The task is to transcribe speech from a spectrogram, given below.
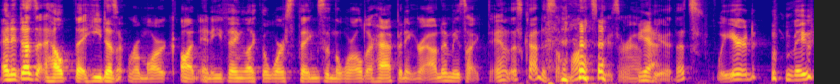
And it doesn't help that he doesn't remark on anything like the worst things in the world are happening around him. He's like, damn, there's kind of some monsters around Yeah. here. That's weird. Maybe.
